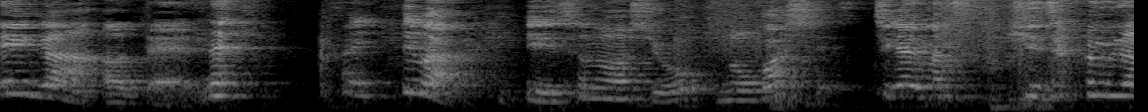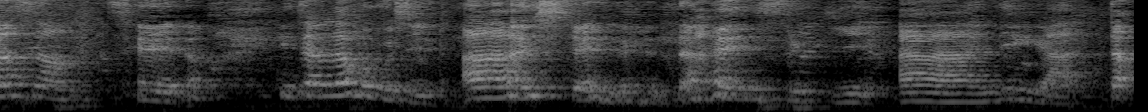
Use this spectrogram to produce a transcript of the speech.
笑顔でね。はい。ではその足を伸ばして。違います。膝裏さんせーの膝のほぐし愛してる大好きありがとう。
